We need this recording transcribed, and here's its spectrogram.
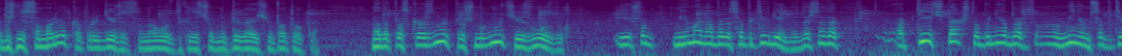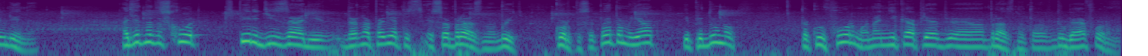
Это же не самолет, который держится на воздухе за счет напрягающего потока. Надо проскользнуть, прошмыгнуть через воздух, и чтобы минимально было сопротивление. Значит, надо обтечь так, чтобы не было ну, минимум сопротивления. А где надо сход спереди и сзади, должна поверхность S-образно быть корпуса. Поэтому я и придумал такую форму, она не каплеобразная, это другая форма.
